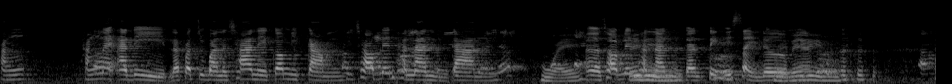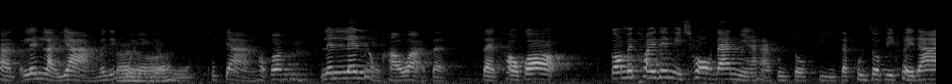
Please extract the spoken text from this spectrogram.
ทั้งทั้งในอดีต และปัจจุบันชาตินี้ก็มีกรรมที่ชอบเล่นพนันเหมือนกันหวยเออชอบเล่นพนันเหมือนกันติดนิสัยเดิมได้เนี่ยดินค่ะเล่นหลายอย่างไม่ได้หวยอย่างเดียวอ๋อโอ้โหทุกอย่างเขาก็เล่นเล่นของเขาอะแต่แต่เขาก็ก็ไม่ค่อยได้มีโชคด้านเนี้ยค่ะ คุณโซฟีแต่คุณโซฟีเคยได้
